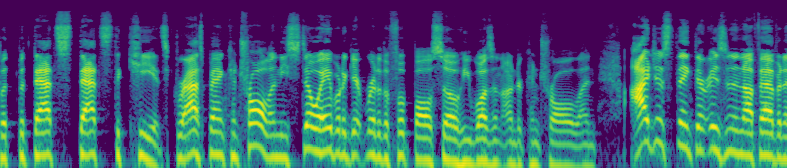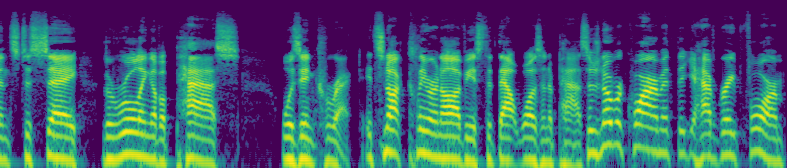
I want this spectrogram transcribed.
But but that's that's the key. It's grasp and control, and he's still able to get rid of the football, so he wasn't under control. And I just think there isn't enough evidence to say the ruling of a pass was incorrect. It's not clear and obvious that that wasn't a pass. There's no requirement that you have great form.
